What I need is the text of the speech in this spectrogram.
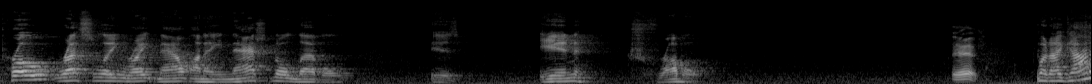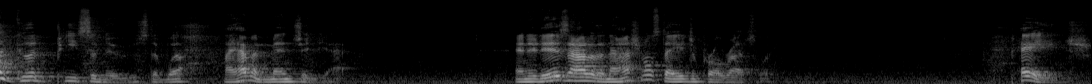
pro wrestling right now on a national level is in trouble. Is. But I got a good piece of news that well I haven't mentioned yet. And it is out of the national stage of pro wrestling. Paige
